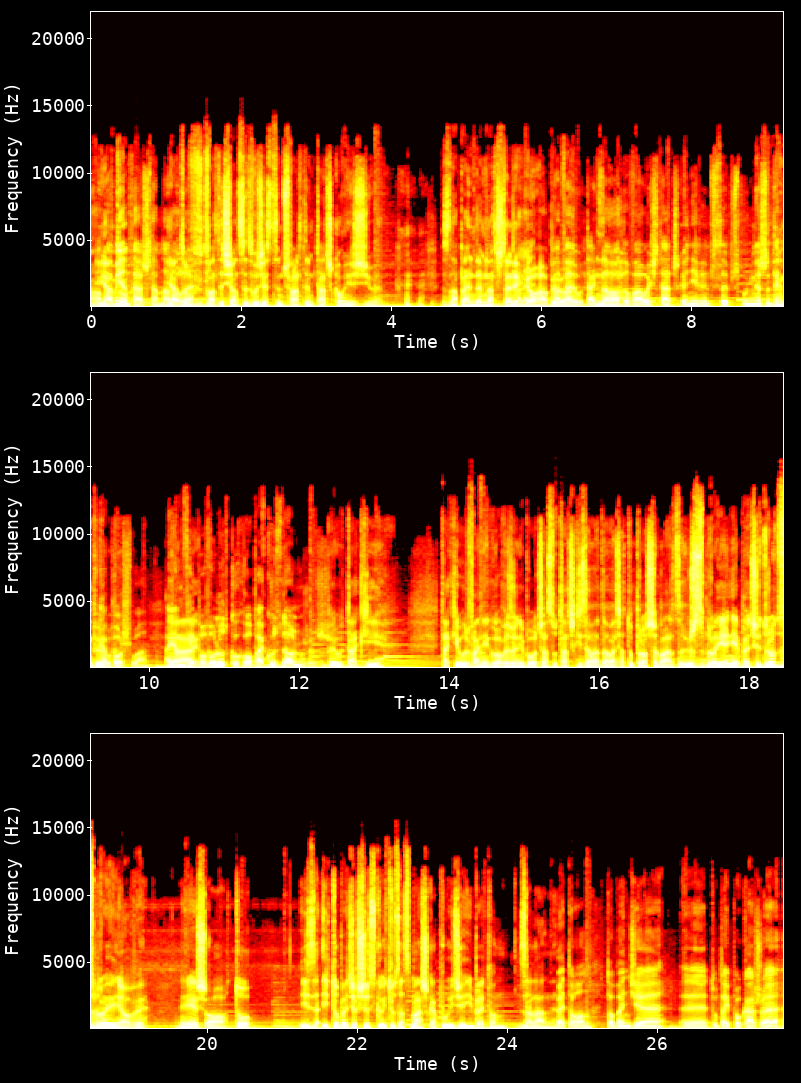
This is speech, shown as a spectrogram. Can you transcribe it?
No, Ja tu- pamiętasz tam na ja tu dole. w 2024 taczką jeździłem. Z napędem na cztery Ale koła była. Paweł, tak No. załadowałeś taczkę, nie wiem, czy sobie przypominasz, że dętka Był. poszła. A ja Tak, mówię, powolutku chłopaku zdolżysz. Był taki, takie urwanie głowy, że nie było czasu taczki załadować. A tu proszę bardzo, już zbrojenie będzie, drut zbrojeniowy. Widzisz? O, tu. I, za, I tu będzie wszystko, i tu zasmażka pójdzie, i beton zalany. Beton to będzie, y, tutaj pokażę,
